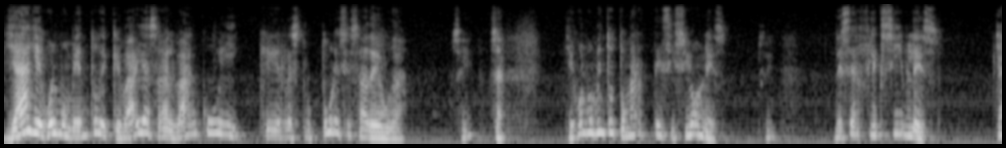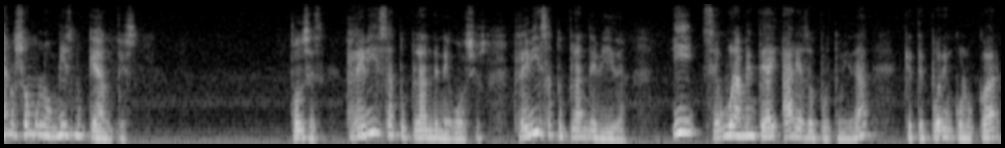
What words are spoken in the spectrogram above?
Ya llegó el momento de que vayas al banco y que reestructures esa deuda. ¿sí? O sea, llegó el momento de tomar decisiones, ¿sí? de ser flexibles. Ya no somos lo mismo que antes. Entonces, revisa tu plan de negocios, revisa tu plan de vida y seguramente hay áreas de oportunidad que te pueden colocar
